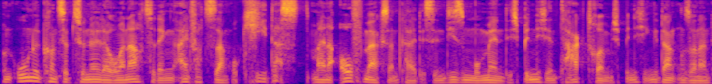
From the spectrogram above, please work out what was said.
Und ohne konzeptionell darüber nachzudenken, einfach zu sagen, okay, das, meine Aufmerksamkeit ist in diesem Moment. Ich bin nicht in Tagträumen, ich bin nicht in Gedanken, sondern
